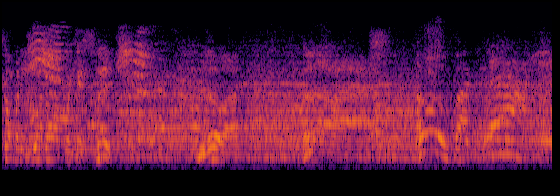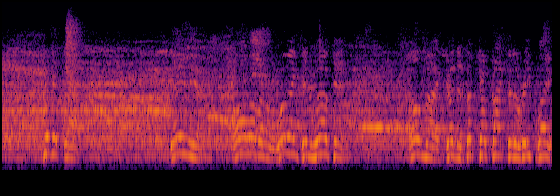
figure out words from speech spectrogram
I wish somebody'd run off with this snake. You do, huh? Ah. Oh, my God. Look at that. Damien all over Willington Wilkins. Oh, my goodness. Let's go back to the replay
